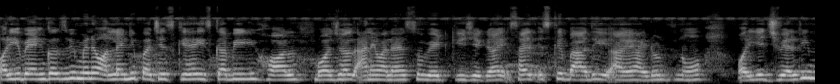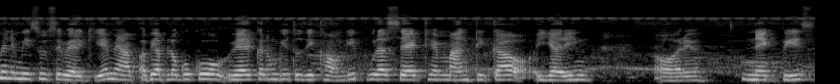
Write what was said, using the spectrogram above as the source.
और ये बैंगल्स भी मैंने ऑनलाइन ही परचेज़ किया है। इसका भी हॉल बहुत जल्द आने वाला है सो वेट कीजिएगा। शायद इसके बाद ही आए आई डोंट नो और ये ज्वेलरी मैंने मीशो से वेयर की है। मैं आप, अभी आप लोगों को वेयर करूँगी तो दिखाऊँगी। पूरा सेट है मांग टीका ईयर और नेक पीस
